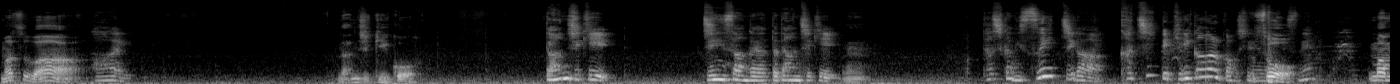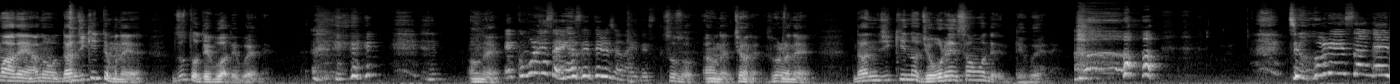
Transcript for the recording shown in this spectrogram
まずははい。断食行こ断食。ジンさんがやった断食。う、うん、確かにスイッチがカチッて切り替わるかもしれないですね。まあまあねあの断食ってもねずっとデブはデブやね あのね。え小林さん痩せてるじゃないですか。そうそう。あのね違うね。それはね断食の常連さんはねデブやね 常連さんがい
